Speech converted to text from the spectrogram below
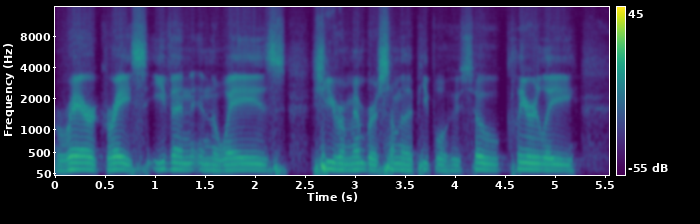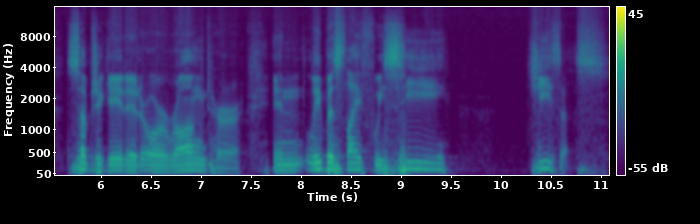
rare grace, even in the ways she remembers some of the people who so clearly subjugated or wronged her. In Libba's life, we see Jesus,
